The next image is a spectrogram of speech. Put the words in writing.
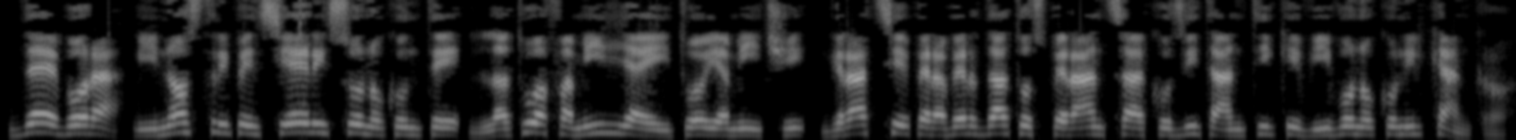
Deborah, i nostri pensieri sono con te, la tua famiglia e i tuoi amici, grazie per aver dato speranza a così tanti che vivono con il cancro.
